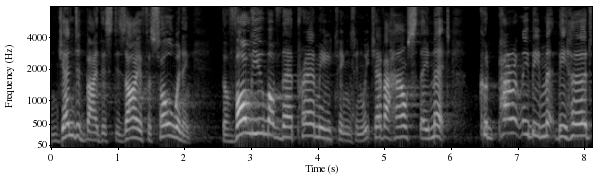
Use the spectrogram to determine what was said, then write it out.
engendered by this desire for soul winning. The volume of their prayer meetings in whichever house they met could apparently be, be heard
